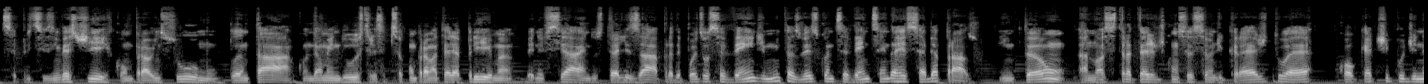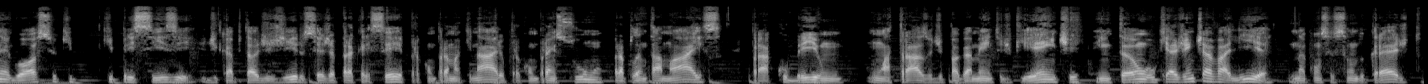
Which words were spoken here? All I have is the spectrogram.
você precisa investir, comprar o insumo, plantar. Quando é uma indústria, você precisa comprar matéria-prima, beneficiar, industrializar, para depois você vende. Muitas vezes, quando você vende, você ainda recebe a prazo. Então, a nossa estratégia de concessão de crédito é qualquer tipo de negócio que que precise de capital de giro, seja para crescer, para comprar maquinário, para comprar insumo, para plantar mais, para cobrir um, um atraso de pagamento de cliente. Então, o que a gente avalia na concessão do crédito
